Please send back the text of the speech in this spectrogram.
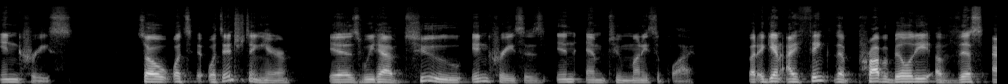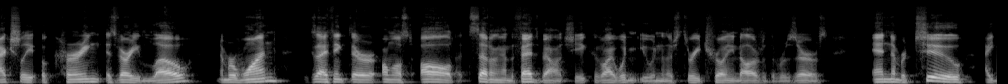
increase. So what's what's interesting here is we'd have two increases in M2 money supply. But again, I think the probability of this actually occurring is very low. Number one, because I think they're almost all settling on the Fed's balance sheet. Because why wouldn't you when there's $3 trillion of reserves? And number two, I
